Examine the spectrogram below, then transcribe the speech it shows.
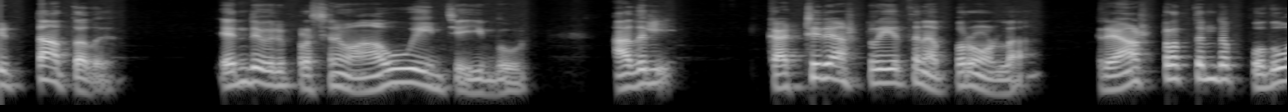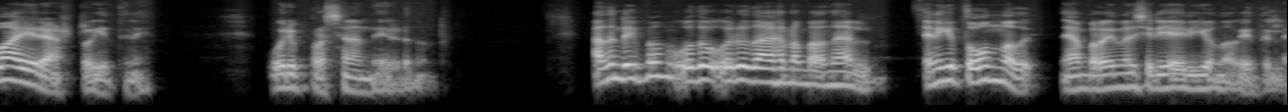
കിട്ടാത്തത് എന്റെ ഒരു പ്രശ്നമാവുകയും ചെയ്യുമ്പോൾ അതിൽ കക്ഷി രാഷ്ട്രീയത്തിനപ്പുറമുള്ള രാഷ്ട്രത്തിന്റെ പൊതുവായ രാഷ്ട്രീയത്തിന് ഒരു പ്രശ്നം നേരിടുന്നുണ്ട്. അതിന്റെ ഇപ്പം ഒരു ഒരു ഉദാഹരണം പറഞ്ഞാൽ എനിക്ക് തോന്നുന്നത് ഞാൻ പറയുന്നത് ശരിയായിരിക്കുമെന്ന് അറിയത്തില്ല.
